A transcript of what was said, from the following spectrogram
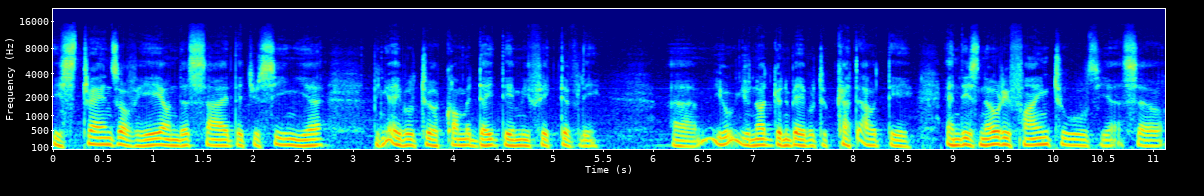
the strands of hair on this side that you're seeing here, being able to accommodate them effectively. Um, you, you're not going to be able to cut out there. And there's no refine tools here. So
